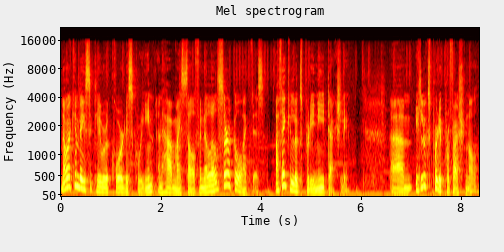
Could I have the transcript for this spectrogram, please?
now I can basically record the screen and have myself in a little circle like this. I think it looks pretty neat actually. Um, it looks pretty professional.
